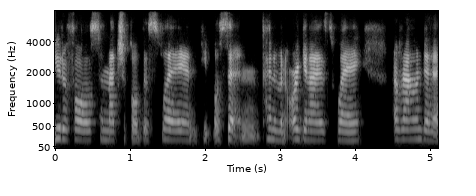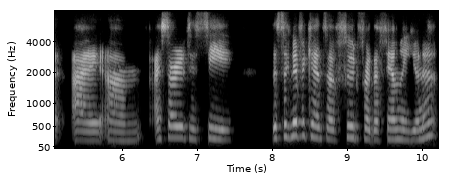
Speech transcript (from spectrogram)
beautiful symmetrical display and people sit in kind of an organized way around it i um, i started to see the significance of food for the family unit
